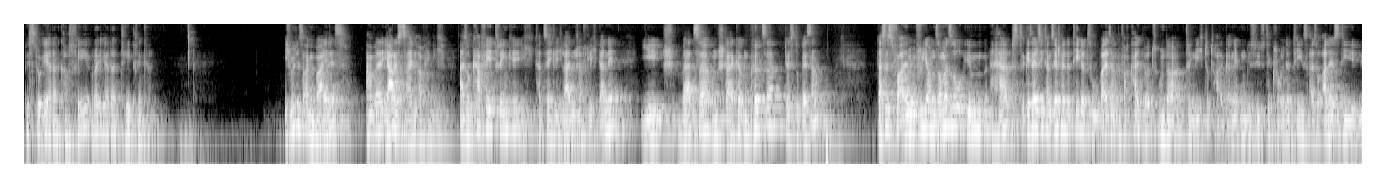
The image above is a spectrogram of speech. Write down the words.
Bist du eher der Kaffee- oder eher der Teetrinker? Ich würde sagen beides, aber jahreszeitenabhängig. Also Kaffee trinke ich tatsächlich leidenschaftlich gerne. Je schwärzer und stärker und kürzer, desto besser. Das ist vor allem im Frühjahr und Sommer so. Im Herbst gesellt sich dann sehr schnell der Tee dazu, weil es dann einfach kalt wird. Und da trinke ich total gerne ungesüßte Kräutertees. Also alles die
